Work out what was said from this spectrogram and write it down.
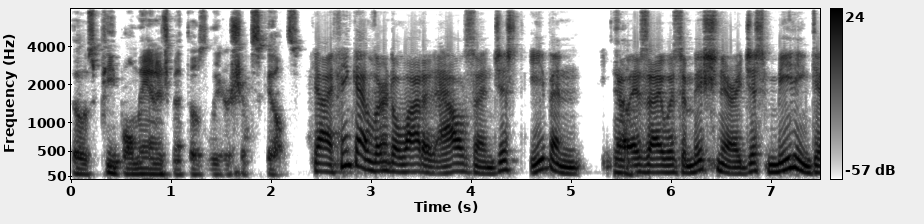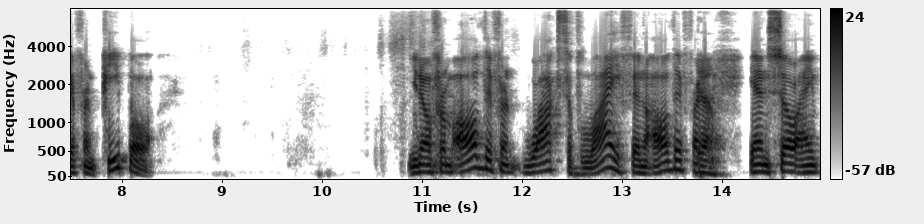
those people management, those leadership skills? Yeah, I think I learned a lot at Alza, and just even you know, as I was a missionary, just meeting different people, you know, from all different walks of life and all different. Yeah. And so I,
